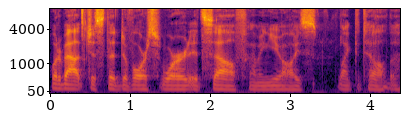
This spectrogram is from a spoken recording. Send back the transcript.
What about just the divorce word itself? I mean, you always like to tell the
